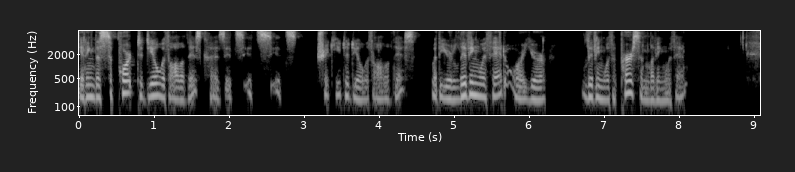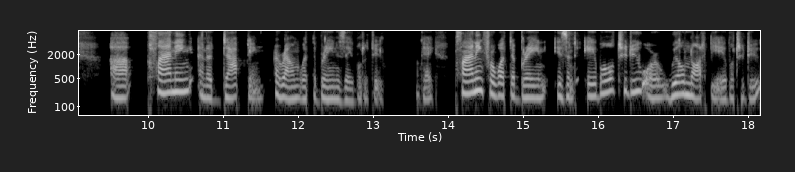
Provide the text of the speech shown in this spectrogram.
getting the support to deal with all of this because it's it's it's tricky to deal with all of this, whether you're living with it or you're living with a person living with it. Uh, planning and adapting around what the brain is able to do. Okay, planning for what the brain isn't able to do or will not be able to do,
